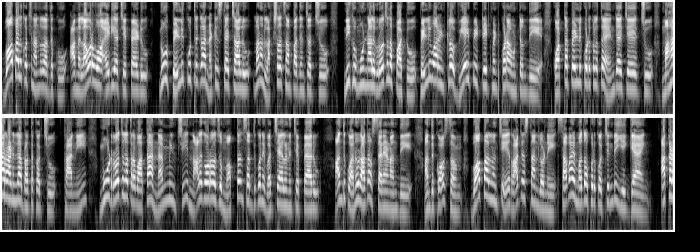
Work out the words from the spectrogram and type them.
భోపాలకు వచ్చిన అనురాధకు ఆమె లవర్ ఓ ఐడియా చెప్పాడు. నువ్వు పెళ్ళి కూతురుగా నటిస్తే చాలు. మనం లక్షలు సంపాదించవచ్చు నీకు మూడు నాలుగు రోజుల పాటు పెళ్ళి వారింట్లో విఐపి ట్రీట్మెంట్ కూడా ఉంటుంది. కొత్త పెళ్ళి కొడుకులతో ఎంజాయ్ చేయొచ్చు. మహారాణిలా బ్రతకొచ్చు. కానీ మూడు రోజుల తర్వాత నమ్మించి నాలుగో రోజు మొత్తం సర్దుకొని వచ్చేయాలని చెప్పారు. అందుకు అనురాధ సరేనంది అందుకోసం భోపాల్ నుంచి రాజస్థాన్లోని సవాయ్ మధోపూర్కి వచ్చింది ఈ గ్యాంగ్. అక్కడ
